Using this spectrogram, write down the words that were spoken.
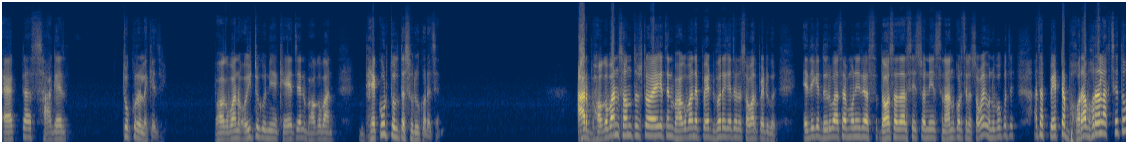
একটা শাগের টুকরো লিখেছিল। ভগবান ওইটুকু নিয়ে খেয়েছেন, ভগবান ঢেকুর তুলতে শুরু করেছেন। আর ভগবান সন্তুষ্ট হয়ে গেছেন, ভগবানের পেট ভরে গেছেন সবার পেট ভরে। এদিকে দুর্বাসা মনিরা দশ হাজার শিষ্য নিয়ে স্নান করছিলেন, সবাই অনুভব করছে আচ্ছা পেটটা ভরা ভরা লাগছে তো?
